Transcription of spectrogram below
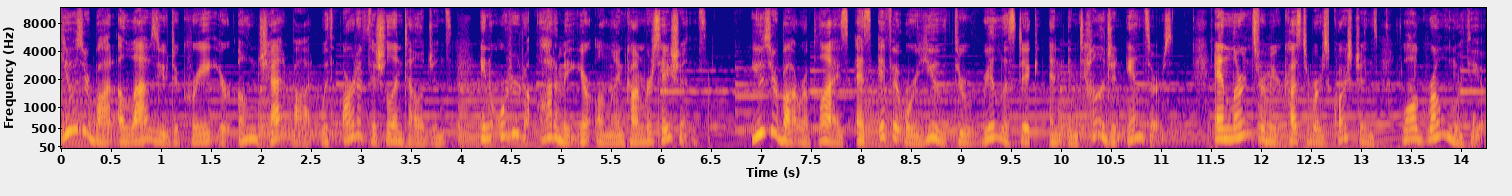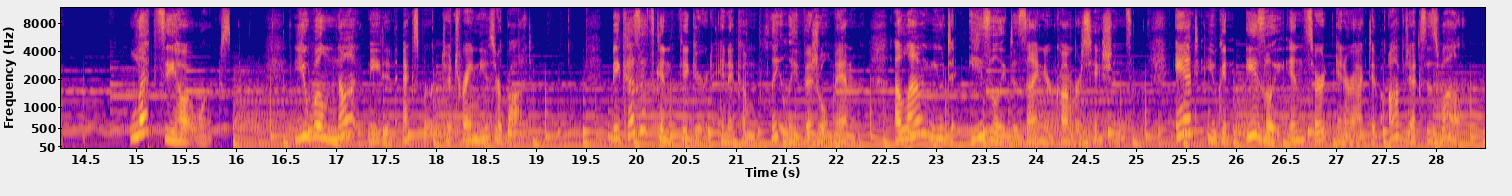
UserBot allows you to create your own chatbot with artificial intelligence in order to automate your online conversations. UserBot replies as if it were you through realistic and intelligent answers and learns from your customers' questions while growing with you. Let's see how it works. You will not need an expert to train UserBot. Because it's configured in a completely visual manner, allowing you to easily design your conversations, and you can easily insert interactive objects as well.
